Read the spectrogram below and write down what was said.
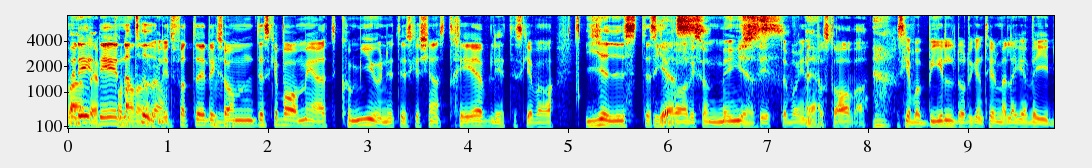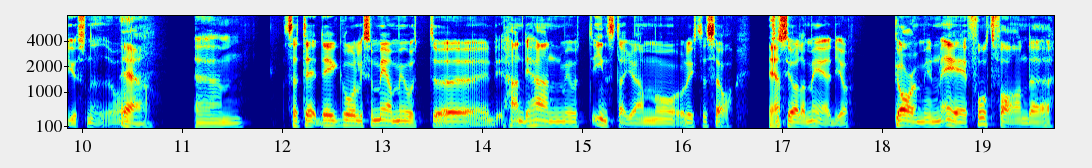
men det, det är naturligt för att det, liksom, det ska vara mer ett community, det ska kännas trevligt, det ska vara ljust, det ska Yes. vara liksom mysigt Yes. att vara inne Ja. på Strava. Det ska vara bilder, du kan till och med lägga videos nu. Och, Ja. ehm, så det, det går liksom mer mot, eh, hand i hand mot Instagram och, och lite så, Ja. sociala medier. Garmin är fortfarande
